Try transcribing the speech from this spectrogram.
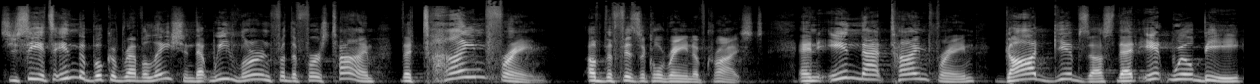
So you see, it's in the book of Revelation that we learn for the first time the time frame of the physical reign of Christ. And in that time frame, God gives us that it will be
